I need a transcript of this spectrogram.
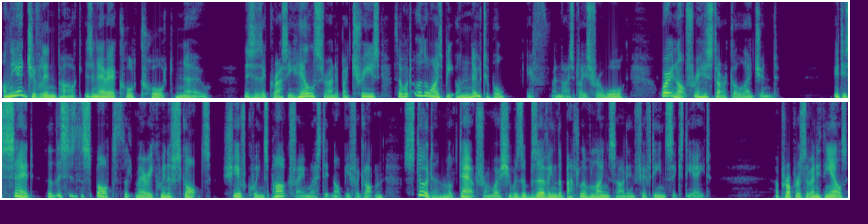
On the edge of Linn Park is an area called Court Knowe. This is a grassy hill surrounded by trees that would otherwise be unnotable, if a nice place for a walk, were it not for a historical legend. It is said that this is the spot that Mary Queen of Scots, she of Queen's Park fame lest it not be forgotten, stood and looked out from where she was observing the Battle of Langside in 1568. Apropos of anything else,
